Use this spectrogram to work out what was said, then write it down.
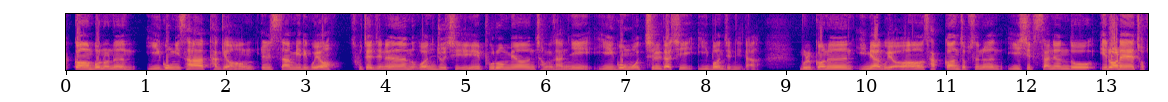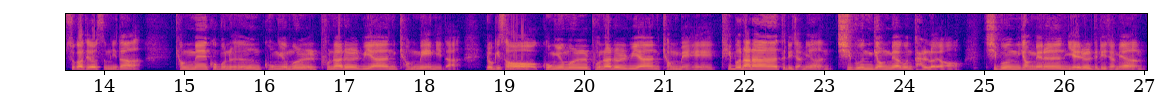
사건 번호는 2024 타경 131이고요. 소재지는 원주시 불오면 정산리 2057-2번지입니다. 물건은 임야고요. 사건 접수는 24년도 1월에 접수가 되었습니다. 경매 구분은 공유물 분할을 위한 경매입니다. 여기서 공유물 분할을 위한 경매 팁을 하나 드리자면 지분 경매하고는 달라요. 지분 경매는 예를 드리자면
